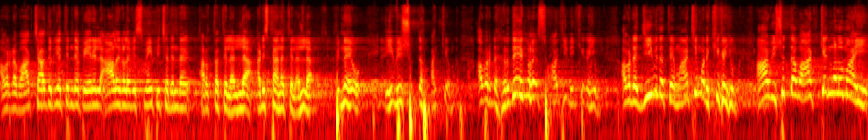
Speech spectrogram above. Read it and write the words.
അവരുടെ വാക്ചാതുര്യത്തിന്റെ പേരിൽ ആളുകളെ വിസ്മയിപ്പിച്ചതിന്റെ അർത്ഥത്തിലല്ല അടിസ്ഥാനത്തിലല്ല. പിന്നെയോ ഈ വിശുദ്ധ വാക്യം അവരുടെ ഹൃദയങ്ങളെ സ്വാധീനിക്കുകയും അവരുടെ ജീവിതത്തെ മാറ്റിമറിക്കുകയും ആ വിശുദ്ധ വാക്യങ്ങളുമായി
